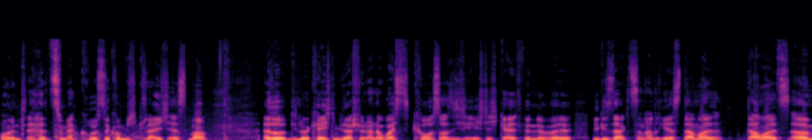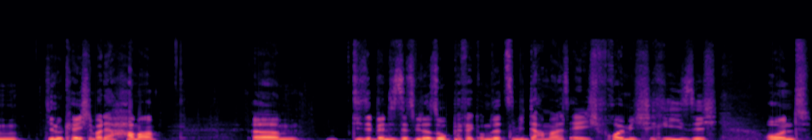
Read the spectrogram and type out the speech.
Und äh, zur Map-Größe komme ich gleich erstmal. Also die Location wieder schön an der West Coast, was ich richtig geil finde, weil, wie gesagt, San Andreas damals, damals ähm, die Location war der Hammer. Ähm, die, wenn die es jetzt wieder so perfekt umsetzen wie damals, ey, ich freue mich riesig. Und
